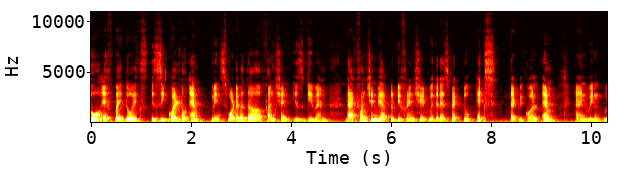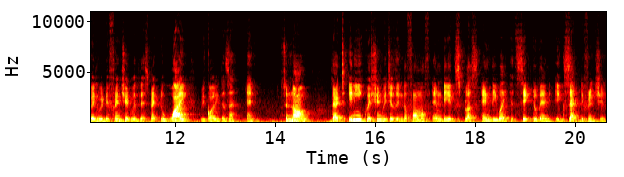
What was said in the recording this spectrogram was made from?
dou f by dou x is equal to m means whatever the function is given that function we have to differentiate with respect to x that we call m and when, when we differentiate with respect to y we call it as a n. So now that any equation which is in the form of m dx plus n dy is said to be an exact differential.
